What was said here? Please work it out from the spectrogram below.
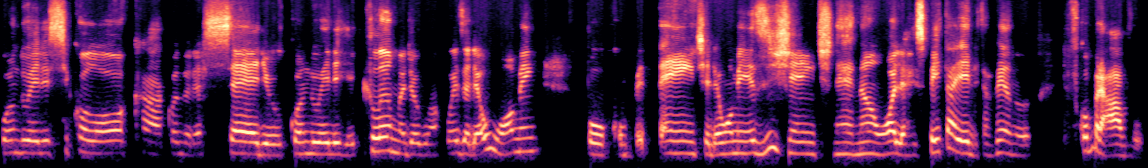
quando ele se coloca, quando ele é sério, quando ele reclama de alguma coisa, ele é um homem pô, competente, ele é um homem exigente, né? Não, olha, respeita ele, tá vendo? Ele ficou bravo.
